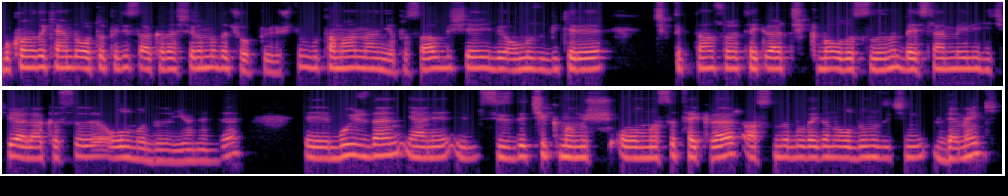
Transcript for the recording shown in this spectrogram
Bu konuda kendi ortopedist arkadaşlarımla da çok görüştüm. Bu tamamen yapısal bir şey ve omuz bir kere çıktıktan sonra tekrar çıkma olasılığının beslenmeyle hiçbir alakası olmadığı yönünde. E, bu yüzden yani sizde çıkmamış olması tekrar aslında bu vegan olduğunuz için demek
